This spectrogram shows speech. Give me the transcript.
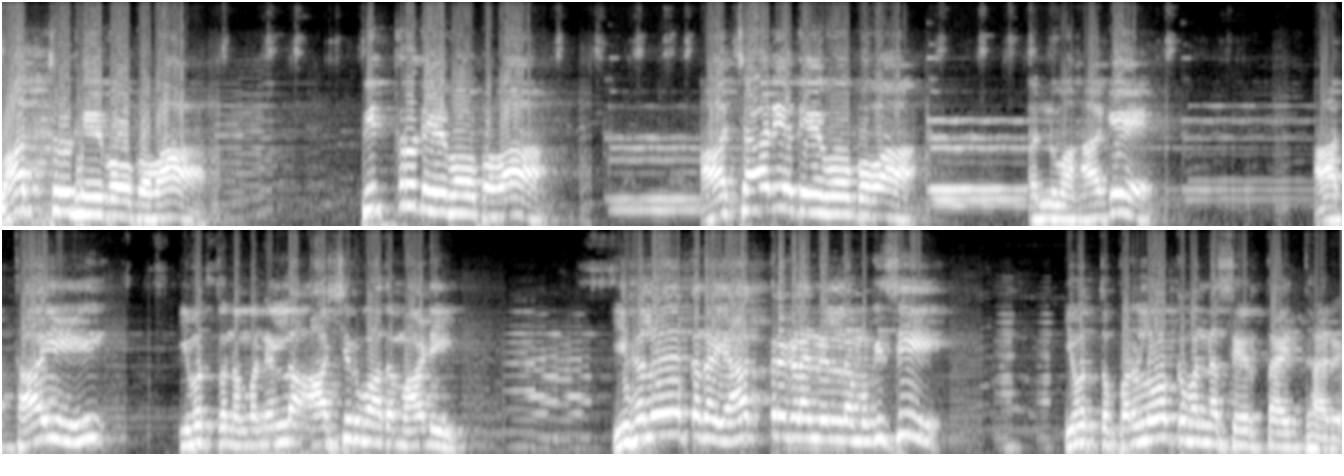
ಮಾತೃದೇವೋಭವ. ಪಿತೃದೇವೋಭವ. ಆಚಾರ್ಯ ದೇವೋಭವ ಅನ್ನುವ ಹಾಗೆ ಆ ತಾಯಿ ಇವತ್ತು ನಮ್ಮನ್ನೆಲ್ಲ ಆಶೀರ್ವಾದ ಮಾಡಿ ಇಹಲೋಕದ ಯಾತ್ರೆಗಳನ್ನೆಲ್ಲ ಮುಗಿಸಿ ಇವತ್ತು ಪರಲೋಕವನ್ನ ಸೇರ್ತಾ ಇದ್ದಾರೆ.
